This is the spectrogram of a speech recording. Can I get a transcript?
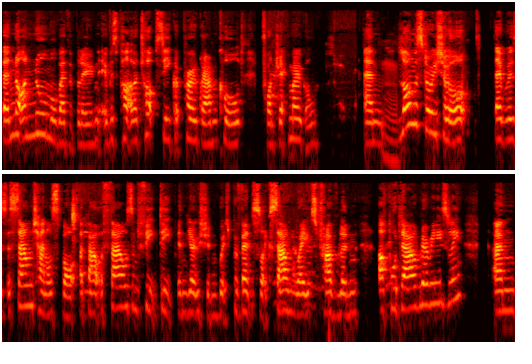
but not a normal weather balloon. It was part of a top secret program called Project Mogul. Um, Hmm. Long story short, there was a sound channel spot about a thousand feet deep in the ocean, which prevents like sound waves traveling up or down very easily. And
